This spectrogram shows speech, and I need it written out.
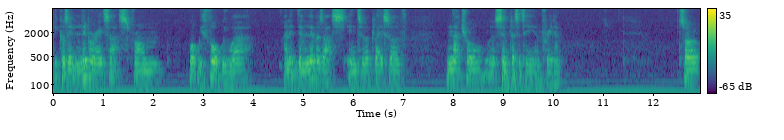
because it liberates us from what we thought we were and it delivers us into a place of natural simplicity and freedom. So,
